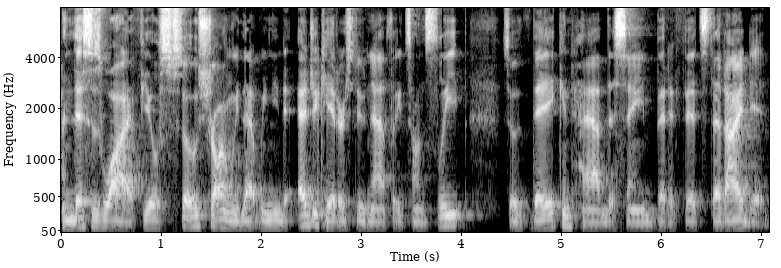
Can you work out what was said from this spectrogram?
And this is why I feel so strongly that we need to educate our student athletes on sleep so they can have the same benefits that I did.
